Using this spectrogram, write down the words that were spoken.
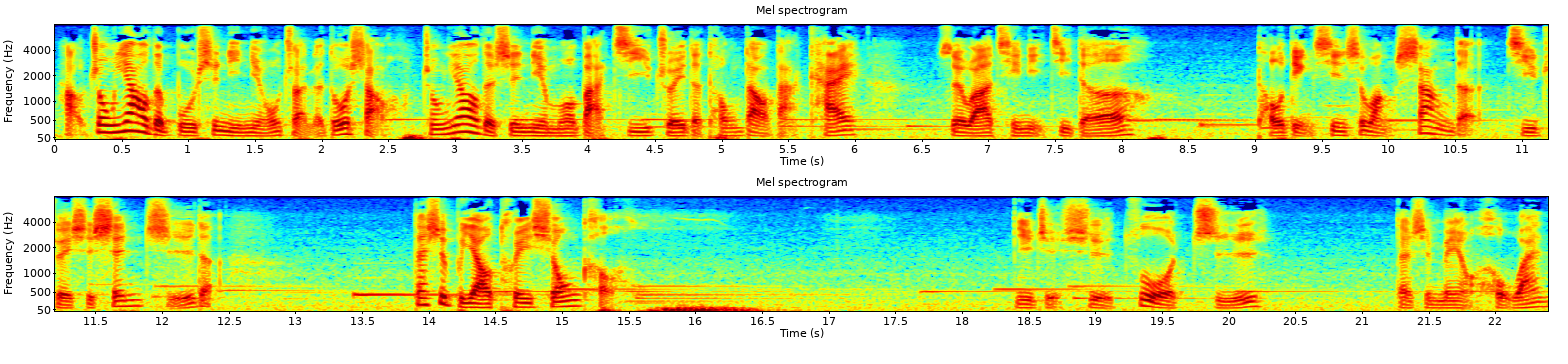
好，重要的不是你扭转了多少，重要的是你有没有把脊椎的通道打开。所以我要请你记得，头顶心是往上的，脊椎是伸直的，但是不要推胸口。你只是坐直，但是没有后弯。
